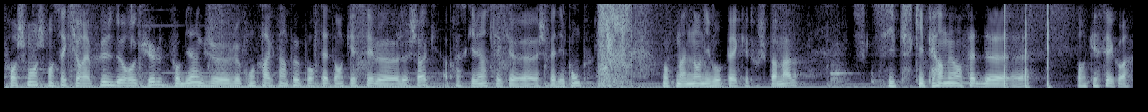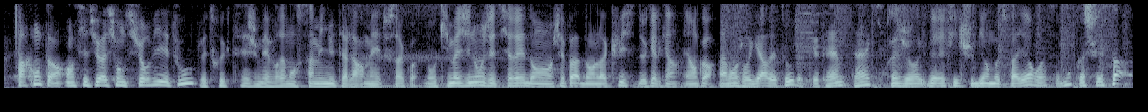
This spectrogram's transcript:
Franchement, je pensais qu'il y aurait plus de recul. Il faut bien que je, contracte un peu pour peut-être encaisser le, choc. Après, ce qui est bien, c'est que je fais des pompes. Donc maintenant, niveau pec et tout, je suis pas mal. Ce qui, permet en fait d'encaisser quoi. Par contre, en, situation de survie et tout, le truc, tu sais, je mets vraiment 5 minutes à l'armée et tout ça quoi. Donc imaginons j'ai tiré dans, je sais pas, dans la cuisse de quelqu'un. Et encore, avant je regarde et tout parce que quand même, tac. Après je vérifie que je suis bien en mode fire, ouais c'est bon. Après je fais ça.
